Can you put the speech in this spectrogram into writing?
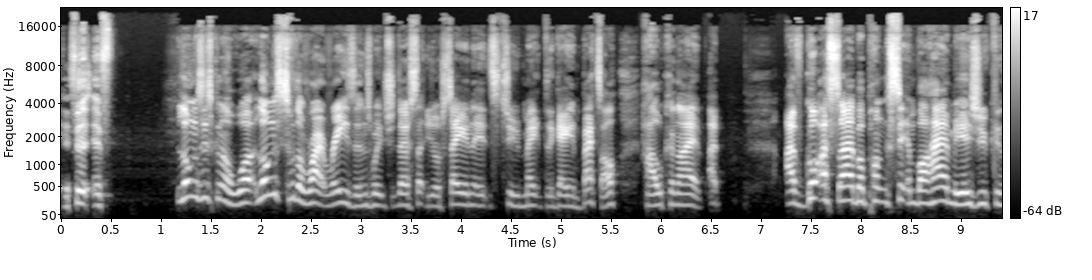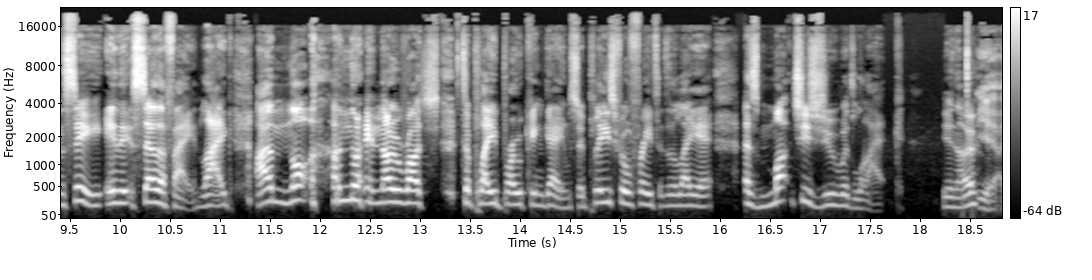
If it if long as it's gonna work, long as it's for the right reasons, which they're you're saying it's to make the game better. How can I? I I've got a cyberpunk sitting behind me, as you can see, in its cellophane. Like I'm not, I'm not in no rush to play broken games. So please feel free to delay it as much as you would like. You know. yeah,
